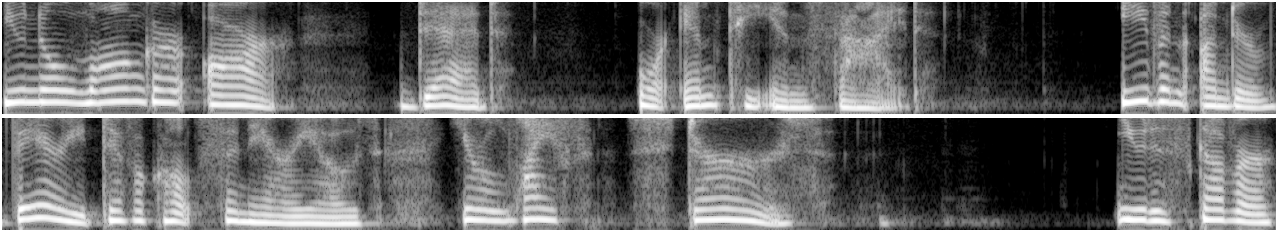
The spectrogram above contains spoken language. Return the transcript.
You no longer are dead or empty inside. Even under very difficult scenarios, your life stirs. You discover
